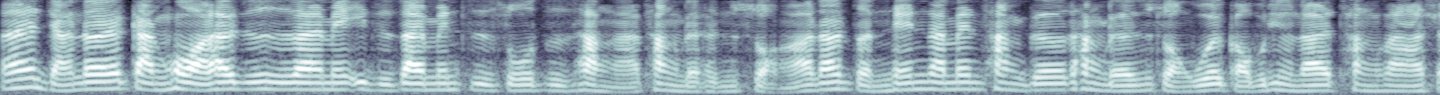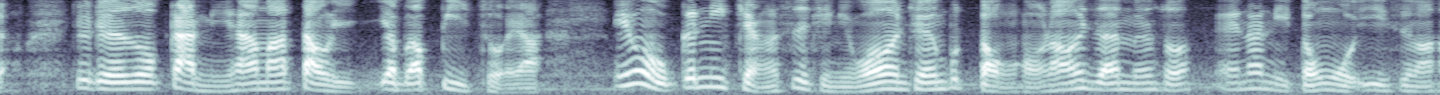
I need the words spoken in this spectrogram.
反正讲的干话，他就是在那边一直在那边自说自唱啊，唱的很爽啊。他整天在那边唱歌，唱的很爽，我也搞不清楚他在唱啥小，就觉得说干你他妈到底要不要闭嘴啊？因为我跟你讲的事情你完完全不懂哦，然后一直在那边说，哎、那你懂我意思吗？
